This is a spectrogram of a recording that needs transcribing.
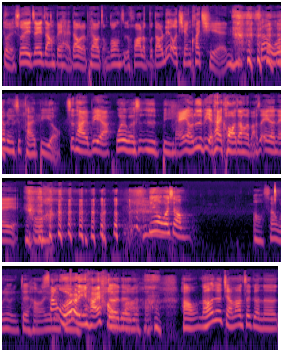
对，所以这一张北海道的票总共只花了不到六千块钱，三五二零是台币哦，是台币啊，我以为是日币，没有日币也太夸张了吧？是 ANA，因为我想，哦，三五六零对，好了，三五二零还好吧？对对对，好，好，然后就讲到这个呢，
